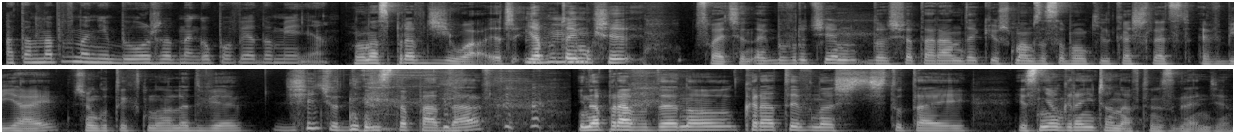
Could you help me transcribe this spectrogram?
a tam na pewno nie było żadnego powiadomienia. No ona sprawdziła. Znaczy, ja bym tutaj mógł się... Słuchajcie, no jakby wróciłem do świata randek, już mam za sobą kilka śledztw FBI w ciągu tych no ledwie 10 dni listopada i naprawdę no kreatywność tutaj jest nieograniczona w tym względzie.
